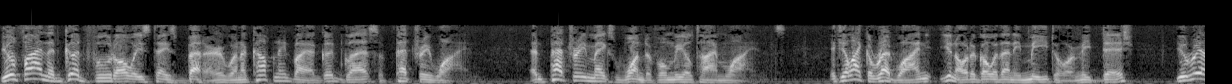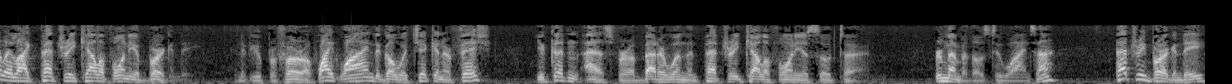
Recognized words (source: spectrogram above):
you'll find that good food always tastes better when accompanied by a good glass of Petri wine. And Petri makes wonderful mealtime wines. If you like a red wine, you know, to go with any meat or meat dish, you really like Petri California Burgundy. And if you prefer a white wine to go with chicken or fish, you couldn't ask for a better one than Petri California Sauterne. Remember those two wines, huh? Petri Burgundy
